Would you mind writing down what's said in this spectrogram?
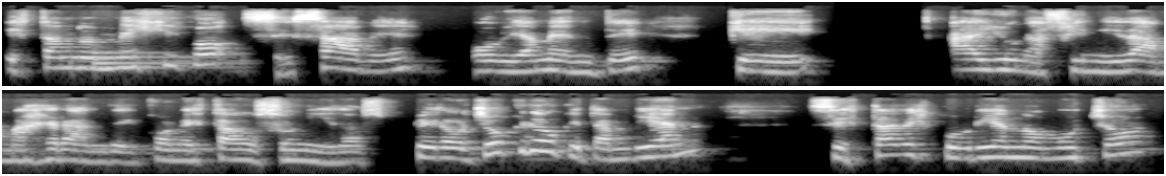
estando en México se sabe, obviamente, que hay una afinidad más grande con Estados Unidos, pero yo creo que también se está descubriendo mucho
